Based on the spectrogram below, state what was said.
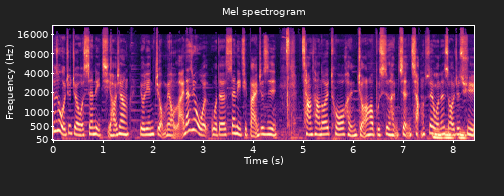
就是我就觉得我生理期好像有点久没有来，但是因为我我的生理期本来就是常常都会拖很久，然后不是很正常，所以我那时候就去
